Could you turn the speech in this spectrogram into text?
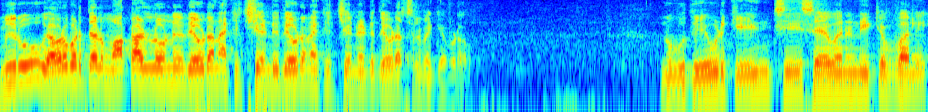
మీరు ఎవరు పడతాడు? మోకాళ్ళలోనే దేవుడా నాకు ఇచ్చేయండి దేవుడా నాకు ఇచ్చేయండి అంటే దేవుడు అసలు మీకు ఇవ్వడు. నువ్వు దేవుడికి ఏం చేసావని నీకు ఇవ్వాలి?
